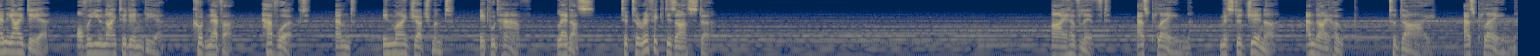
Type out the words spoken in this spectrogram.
Any idea of a united India could never have worked, and, in my judgment, it would have led us to terrific disaster. I have lived as plain Mr. Jinnah, and I hope to die as plain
